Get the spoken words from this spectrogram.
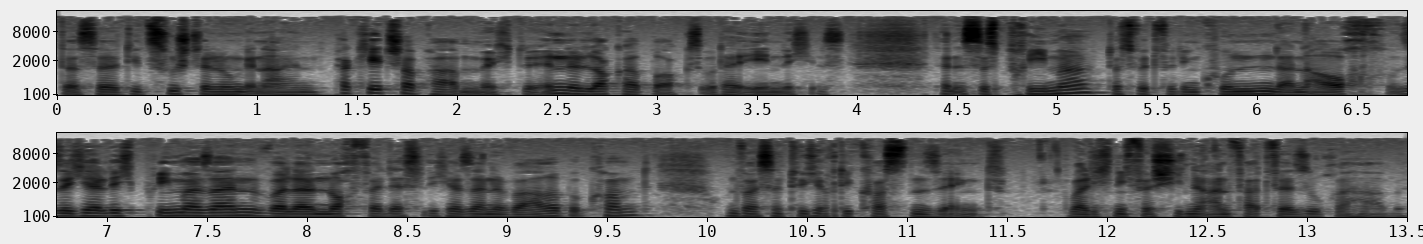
dass er die Zustellung in einen Paketshop haben möchte, in eine Lockerbox oder ähnliches, dann ist das prima. Das wird für den Kunden dann auch sicherlich prima sein, weil er noch verlässlicher seine Ware bekommt und weil es natürlich auch die Kosten senkt, weil ich nicht verschiedene Anfahrtversuche habe.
